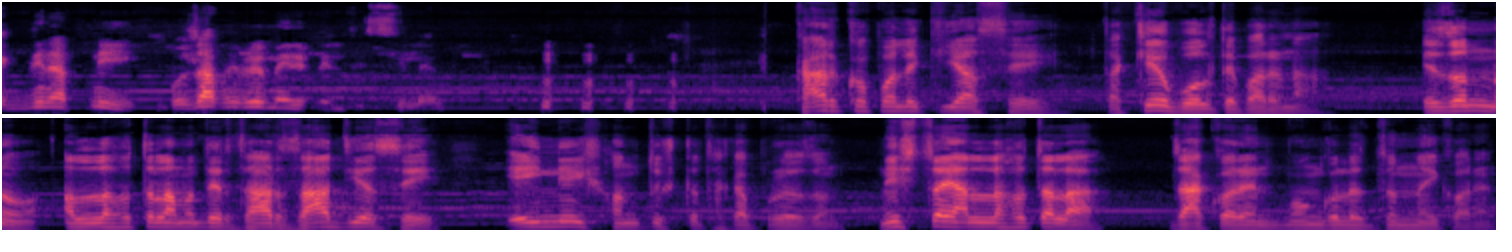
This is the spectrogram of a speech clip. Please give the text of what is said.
একদিন আপনি বোঝা ভেবে মেরে ফেলতেছিলেন। কার কপালে কি আছে, তা কেউ বলতে পারে না। এজন্য আল্লাহ তালা আমাদের যার যা দিয়েছে, এই নিয়েই সন্তুষ্ট থাকা প্রয়োজন। নিশ্চয় আল্লাহ তালা যা করেন মঙ্গলের জন্যই করেন।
